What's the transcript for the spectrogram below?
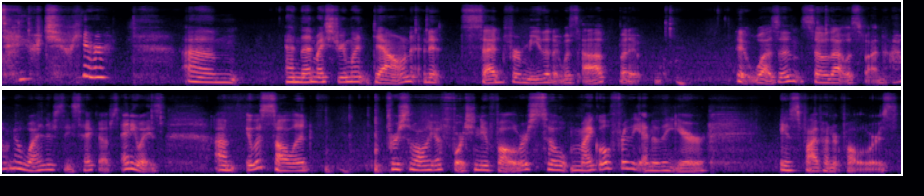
day or two here. Um, and then my stream went down and it said for me that it was up, but it it wasn't, so that was fun. I don't know why there's these hiccups. Anyways, um, it was solid. First of all, I got 14 new followers, so my goal for the end of the year is 500 followers.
